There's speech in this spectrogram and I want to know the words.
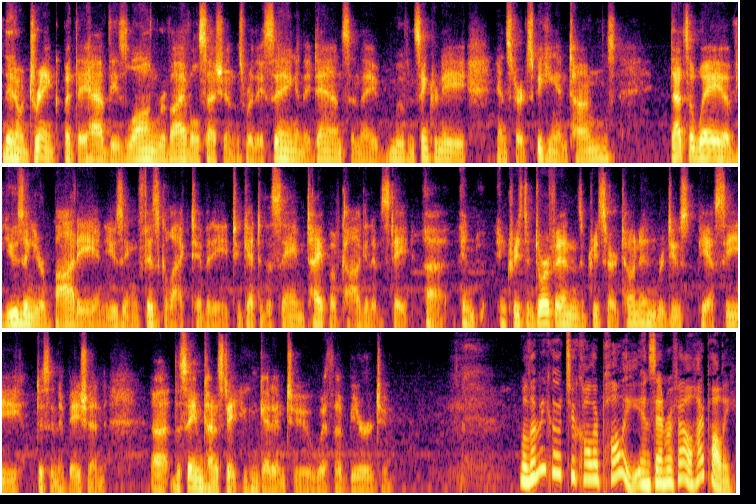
they don't drink, but they have these long revival sessions where they sing and they dance and they move in synchrony and start speaking in tongues. That's a way of using your body and using physical activity to get to the same type of cognitive state. Uh, in, increased endorphins, increased serotonin, reduced PFC, disinhibition, uh, the same kind of state you can get into with a beer or two. Well, let me go to caller Polly in San Rafael. Hi, Polly.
